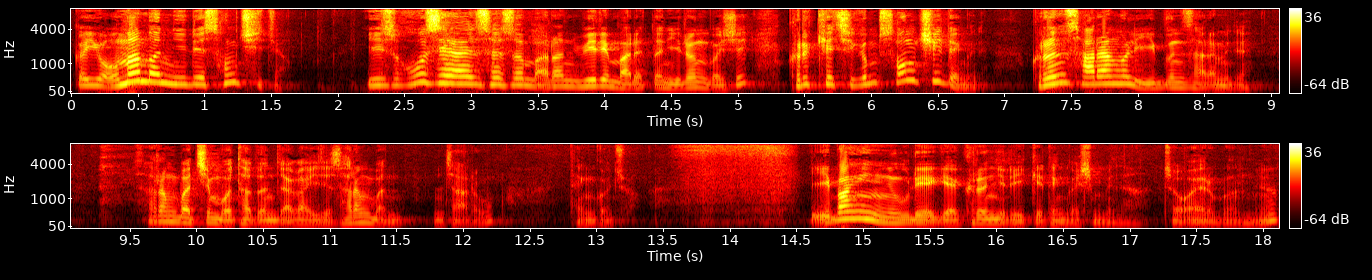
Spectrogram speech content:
그러니까 이 어마어마한 일의 성취죠. 이 호세아에서 말한 미리 말했던 이런 것이 그렇게 지금 성취된 거예요. 그런 사랑을 입은 사람이죠. 사랑받지 못하던 자가 이제 사랑받는 자로 된 거죠. 이방인 우리에게 그런 일이 있게 된 것입니다. 저와 여러분.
